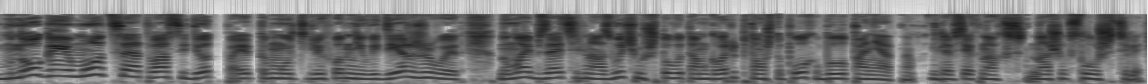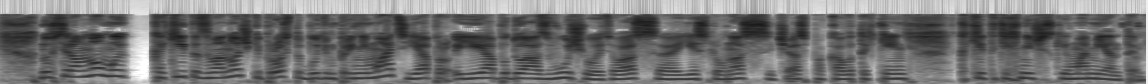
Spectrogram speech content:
Много эмоций от вас идет, поэтому телефон не выдерживает. Но мы обязательно озвучим, что вы там говорили, потому что плохо было понятно для всех наших слушателей. Но все равно мы какие-то звоночки просто будем принимать. Я, я буду озвучивать вас, э, если у нас сейчас пока вот такие какие-то технические моменты.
